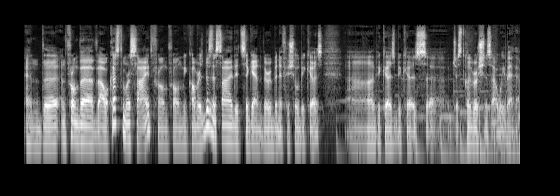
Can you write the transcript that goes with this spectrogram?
and uh, and from the, our customer side, from from e-commerce business side, it's again very beneficial because uh, because because uh, just conversions are way better.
